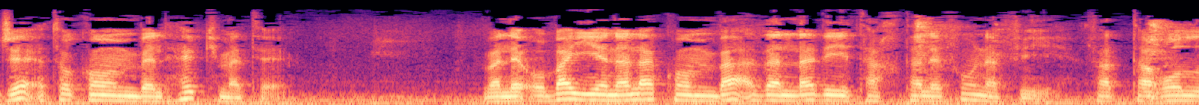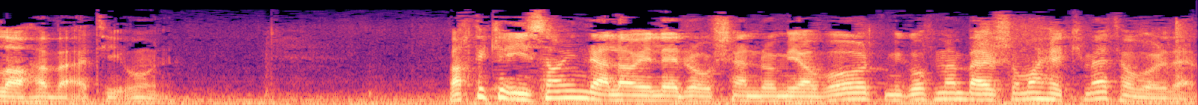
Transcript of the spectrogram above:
جئتكم بالحکمت ولأبین لكم بعد الذي تختلفون فيه فاتقوا الله و وقتی که عیسی این دلایل روشن رو می آورد می گفت من برای شما حکمت آوردم.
